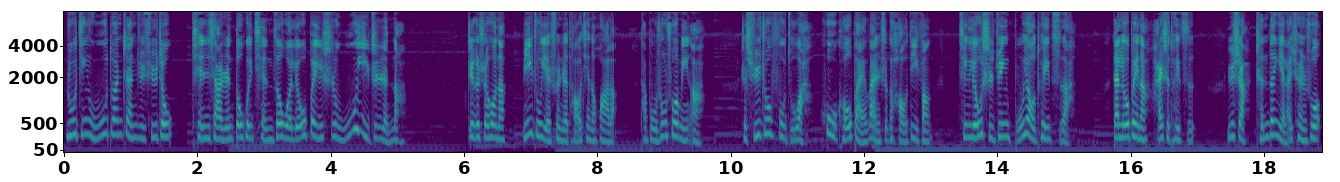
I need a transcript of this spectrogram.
如今无端占据徐州，天下人都会谴责我刘备是无义之人呐。这个时候呢，糜竺也顺着陶谦的话了。他补充说明啊，这徐州富足啊，户口百万，是个好地方，请刘使君不要推辞啊。但刘备呢，还是推辞。于是啊，陈登也来劝说，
